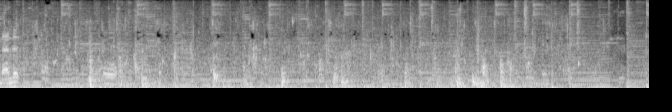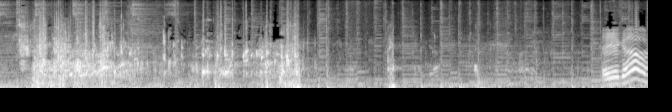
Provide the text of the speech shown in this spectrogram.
Mend it. Cool. There you go.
